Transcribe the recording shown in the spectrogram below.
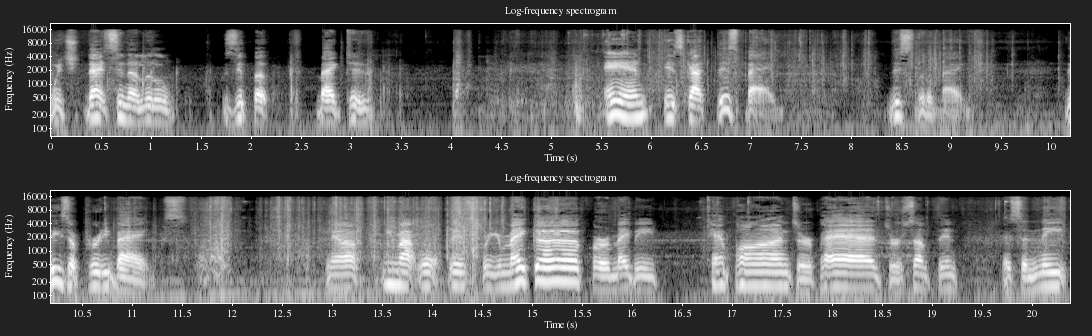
Which, that's in a little zip-up bag too. And it's got this bag, this little bag. These are pretty bags. Now, you might want this for your makeup or maybe tampons or pads or something. It's a neat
